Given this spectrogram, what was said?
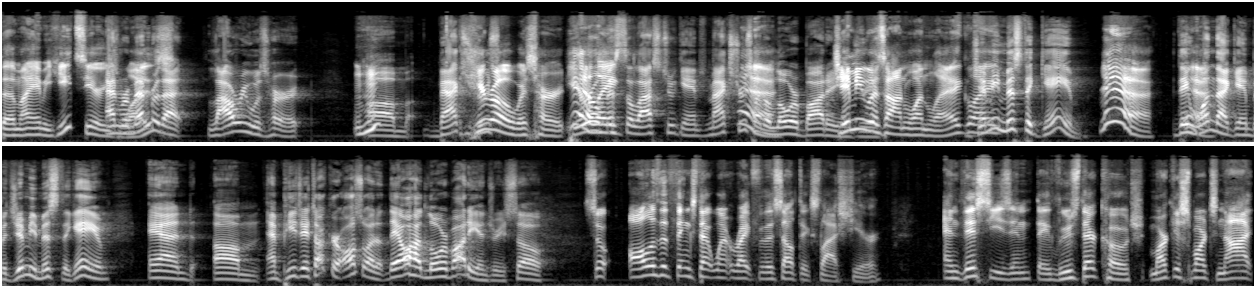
the Miami Heat series and remember was. that Lowry was hurt. Mhm. Um, Max Herro was hurt. Yeah, Herro like missed the last two games. Max Strus had a lower body. Jimmy injury. was on one leg. Like, Jimmy missed a game. yeah, They Yeah. won that game, but Jimmy missed the game. And um and PJ Tucker also had. A, they all had lower body injuries. So So all of the things that went right for the Celtics last year, and this season they lose their coach. Marcus Smart's not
